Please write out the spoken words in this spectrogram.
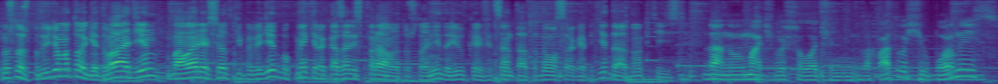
Ну что ж, подведем итоги. 2-1. Бавария все-таки победит. Букмекеры оказались правы, то что они дают коэффициенты от 1,45 до 1,50. Да, ну матч вышел очень захватывающий, упорный, с,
